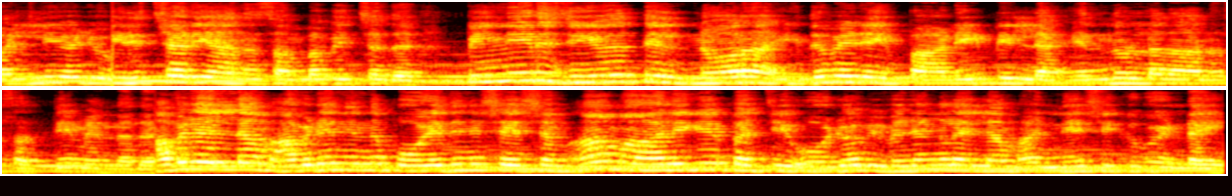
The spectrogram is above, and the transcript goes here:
വലിയൊരു തിരിച്ചടിയാണ് സംഭവിച്ചത്. പിന്നീട് ജീവിതത്തിൽ നോറ ഇതുവരെയും പാടിയിട്ടില്ല എന്നുള്ളതാണ് സത്യം എന്നത് അവരെല്ലാം അവിടെ നിന്ന് പോയതിനു ശേഷം ആ മാളികയെ പറ്റി ഓരോ വിവരങ്ങളെല്ലാം അന്വേഷിക്കുകയുണ്ടായി.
